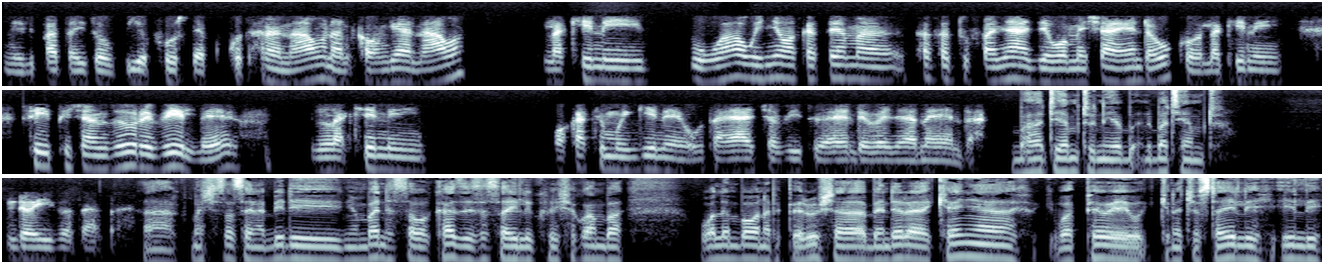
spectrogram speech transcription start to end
Nilipata hizo hiyo fursa ya kukutana nao na nikaongea nao, lakini wao wenyewe wakasema, sasa tufanyaje? Wameshaenda huko, lakini si picha nzuri vile, lakini wakati mwingine utayacha vitu yaende venye anaenda. Bahati ya mtu ni bahati ya mtu. Ndo hivyo sasa. Ah, kumaanisha sasa inabidi nyumbani sasa wakazi sasa, ili kuhakikisha kwamba wale ambao wanapeperusha bendera ya Kenya wapewe kinachostahili ili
